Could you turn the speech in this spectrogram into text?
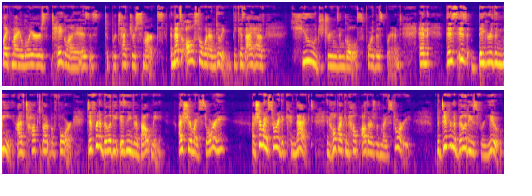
like my lawyer's tagline is, is to protect your smarts. And that's also what I'm doing because I have huge dreams and goals for this brand. And this is bigger than me. I've talked about it before. Different ability isn't even about me. I share my story. I share my story to connect and hope I can help others with my story. But different abilities for you.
